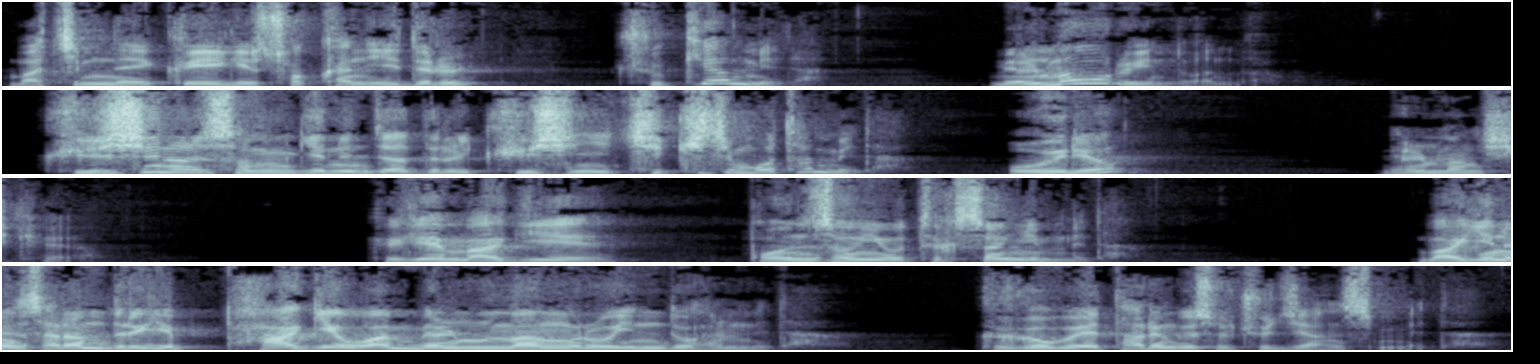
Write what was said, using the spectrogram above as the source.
마침내 그에게 속한 이들을 죽게 합니다. 멸망으로 인도한다. 귀신을 섬기는 자들을 귀신이 지키지 못합니다. 오히려 멸망시켜요. 그게 마귀의 본성이고 특성입니다. 마귀는 사람들에게 파괴와 멸망으로 인도합니다. 그거 외에 다른 것을 주지 않습니다.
